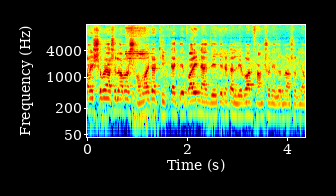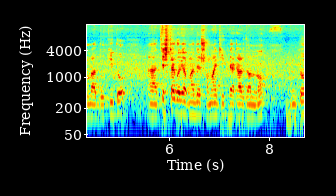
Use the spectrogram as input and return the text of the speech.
অনেক সময় আসলে আমরা সময়টা ঠিক রাখতে পারি না, যেহেতু এটা একটা লেবার ফাংশন এজন্য আসলে আমরা দুঃখিত। চেষ্টা করি আপনাদের সময় ঠিক রাখার জন্য। তো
